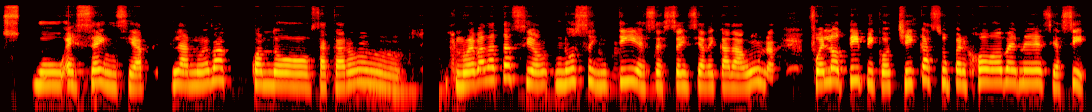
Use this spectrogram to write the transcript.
su esencia. La nueva, cuando sacaron la nueva adaptación, no sentí esa esencia de cada una. Fue lo típico, chicas súper jóvenes y así,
